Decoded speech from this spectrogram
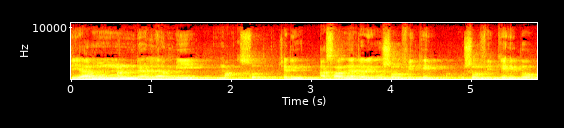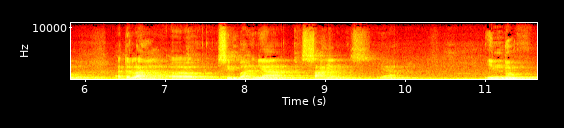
dia mendalami maksud. Jadi asalnya dari usul fikih usul fikih itu adalah e, simbahnya sains ya. Induk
